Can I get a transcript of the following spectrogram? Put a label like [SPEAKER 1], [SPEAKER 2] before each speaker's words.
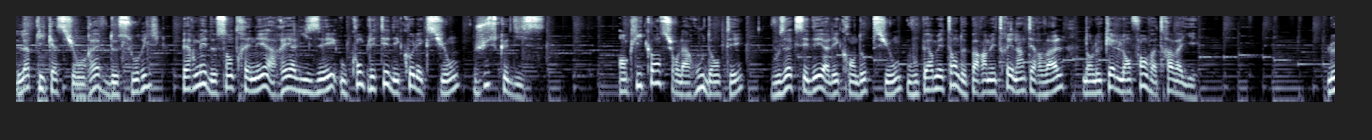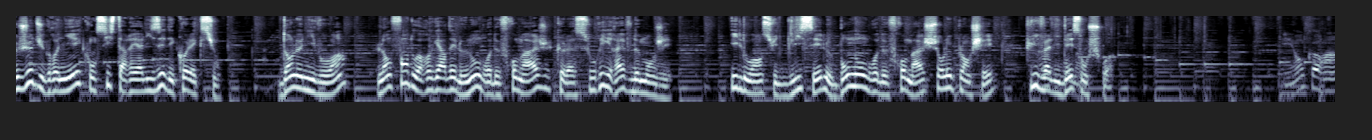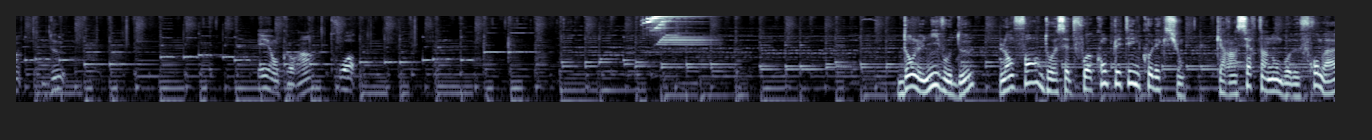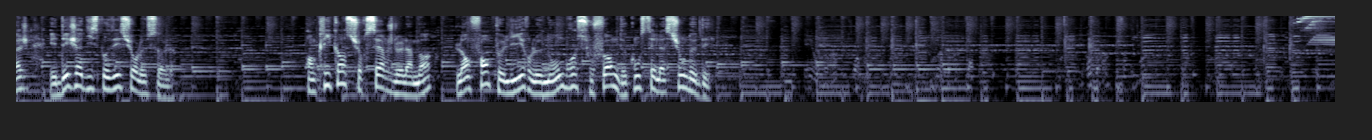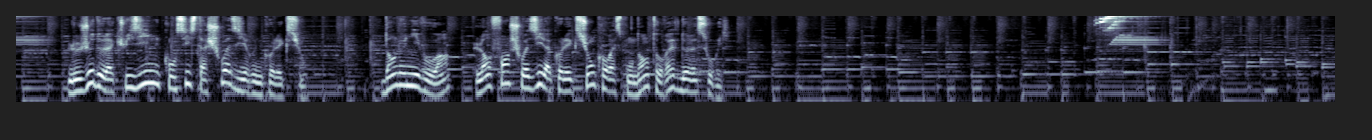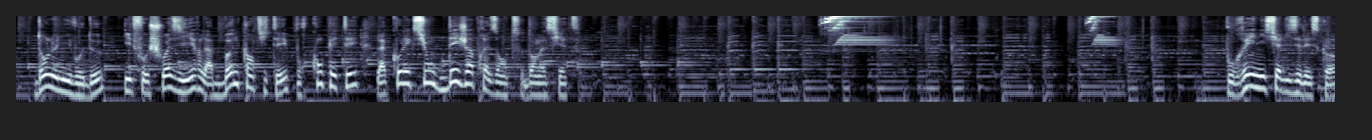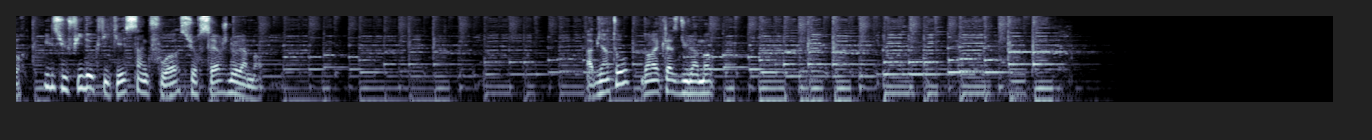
[SPEAKER 1] L'application Rêve de souris permet de s'entraîner à réaliser ou compléter des collections jusque 10. En cliquant sur la roue dentée, vous accédez à l'écran d'options vous permettant de paramétrer l'intervalle dans lequel l'enfant va travailler. Le jeu du grenier consiste à réaliser des collections. Dans le niveau 1, l'enfant doit regarder le nombre de fromages que la souris rêve de manger. Il doit ensuite glisser le bon nombre de fromages sur le plancher, puis valider son choix. Et encore un, deux. Et encore un, trois. Dans le niveau 2, l'enfant doit cette fois compléter une collection, car un certain nombre de fromages est déjà disposé sur le sol. En cliquant sur Serge de Lama, l'enfant peut lire le nombre sous forme de constellation de dés. Le jeu de la cuisine consiste à choisir une collection. Dans le niveau 1, l'enfant choisit la collection correspondante au rêve de la souris. Dans le niveau 2, il faut choisir la bonne quantité pour compléter la collection déjà présente dans l'assiette. Pour réinitialiser les scores, il suffit de cliquer 5 fois sur Serge Delama. A bientôt dans la classe du Lama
